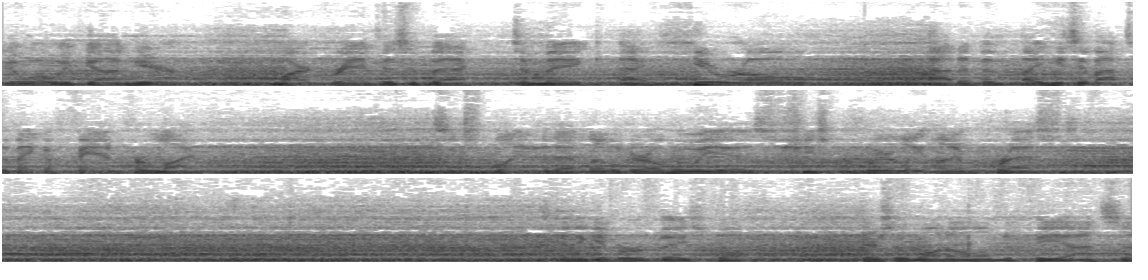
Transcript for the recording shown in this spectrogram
look at what we've got here. Mark Grant is about to make a hero out of him. Uh, he's about to make a fan for life. He's explaining to that little girl who he is. She's clearly unimpressed. He's going to give her a baseball. Here's a 1-0 home to Piazza.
